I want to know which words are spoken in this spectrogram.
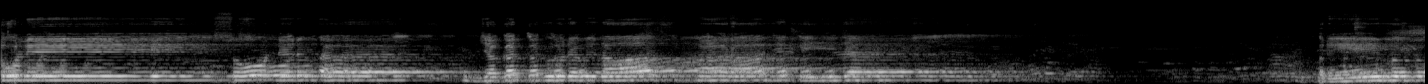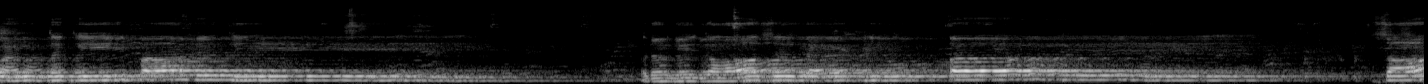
ਬੋਲੇ ਸੋ ਨਿਰਭੈ, ਜਗਤ ਗੁਰੂ ਰਵਿਦਾਸ ਮਹਾਰਾਜ ਕੀ ਜੈ। ਪ੍ਰੇਮ ਪੰਥ ਕੀ ਪਾਲਕੀ ਰਵਿਦਾਸ ਬੈਠਿਓ ਆਏ। ਸਾਚੇ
